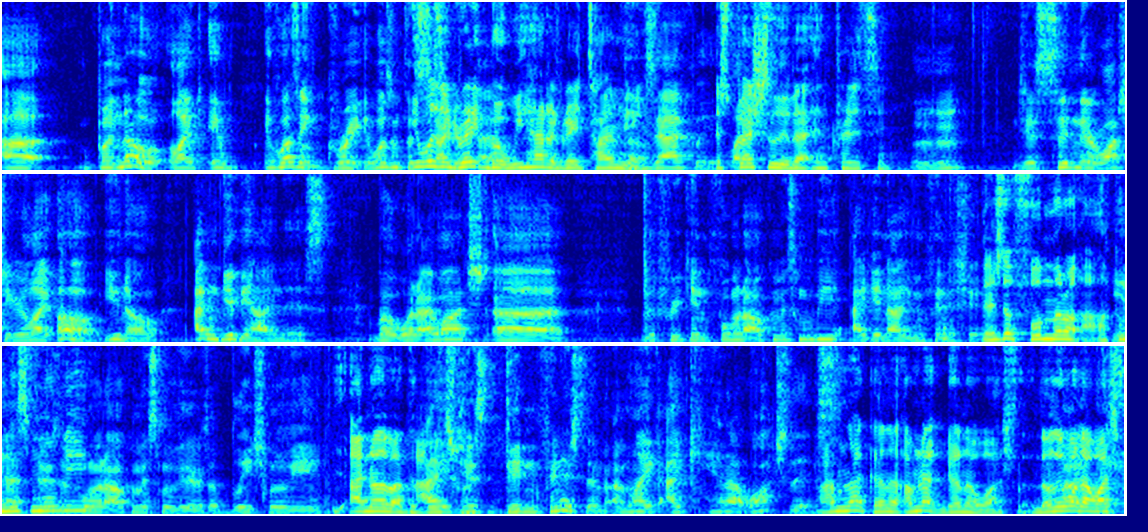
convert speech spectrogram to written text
Uh, but no, like it. It wasn't great. It wasn't the. It wasn't great, but we had a great time though. exactly. Especially that end credit scene. Like, mhm. Just sitting there watching, you're like, oh, you know, I can get behind this. But when I watched uh, the freaking Fullmetal Alchemist movie, I did not even finish it. There's a Fullmetal Alchemist yes, Alchemist there's a movie. Fullmetal Alchemist movie. There's a Bleach movie. I know about the I Bleach one. just didn't finish them. I'm like, I cannot watch this. I'm not gonna. I'm not gonna watch that. The only one I, I- watched.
